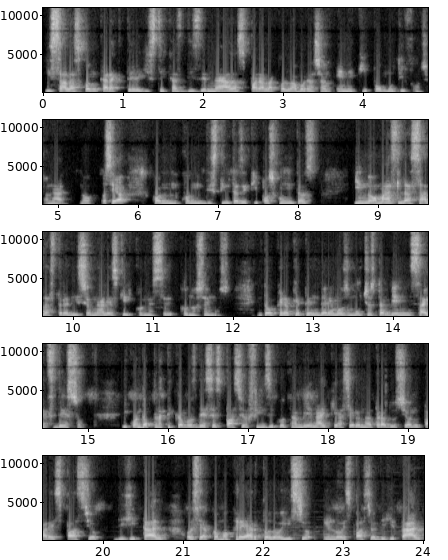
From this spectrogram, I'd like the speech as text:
y salas con características diseñadas para la colaboración en equipo multifuncional, ¿no? O sea, con, con distintos equipos juntos y no más las salas tradicionales que conoce, conocemos. Entonces creo que tendremos muchos también insights de eso. Y cuando platicamos de ese espacio físico, también hay que hacer una traducción para espacio digital. O sea, cómo crear todo eso en lo espacio digital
